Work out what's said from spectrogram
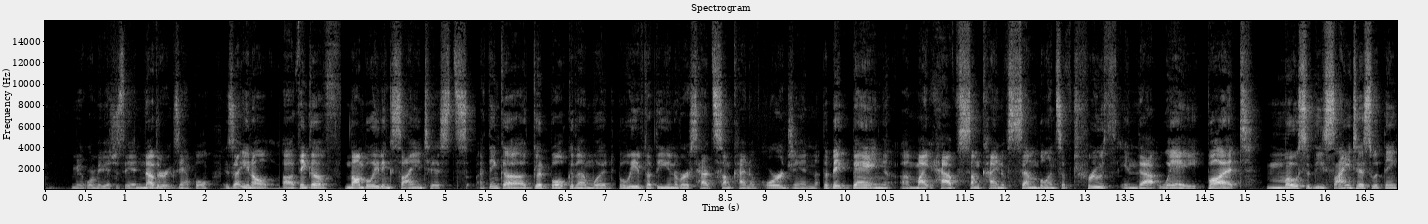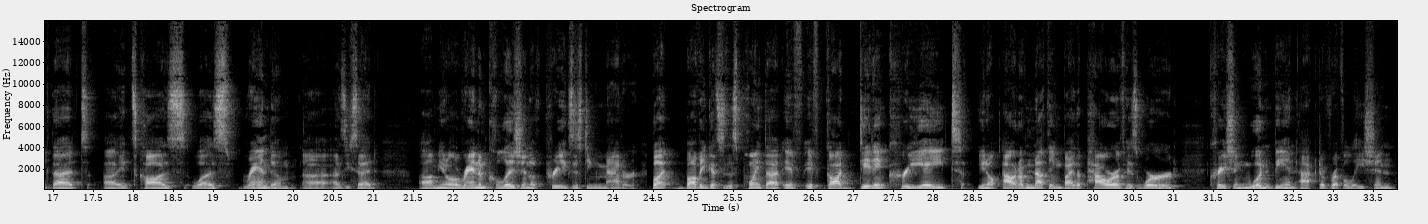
or maybe I should say another example, is that, you know, uh, think of non believing scientists. I think a good bulk of them would believe that the universe had some kind of origin. The Big Bang uh, might have some kind of semblance of truth in that way, but most of these scientists would think that uh, its cause was random, uh, as you said um, you know, a random collision of pre-existing matter. But Bavinck gets to this point that if if God didn't create, you know, out of nothing by the power of His Word, creation wouldn't be an act of revelation,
